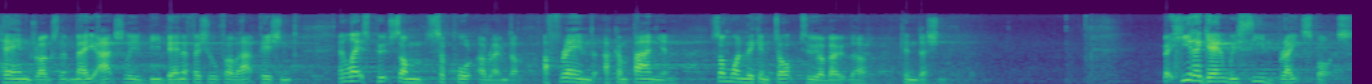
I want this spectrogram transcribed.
10 drugs that might actually be beneficial for that patient. And let's put some support around them a friend, a companion, someone they can talk to about their condition. But here again, we see bright spots.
